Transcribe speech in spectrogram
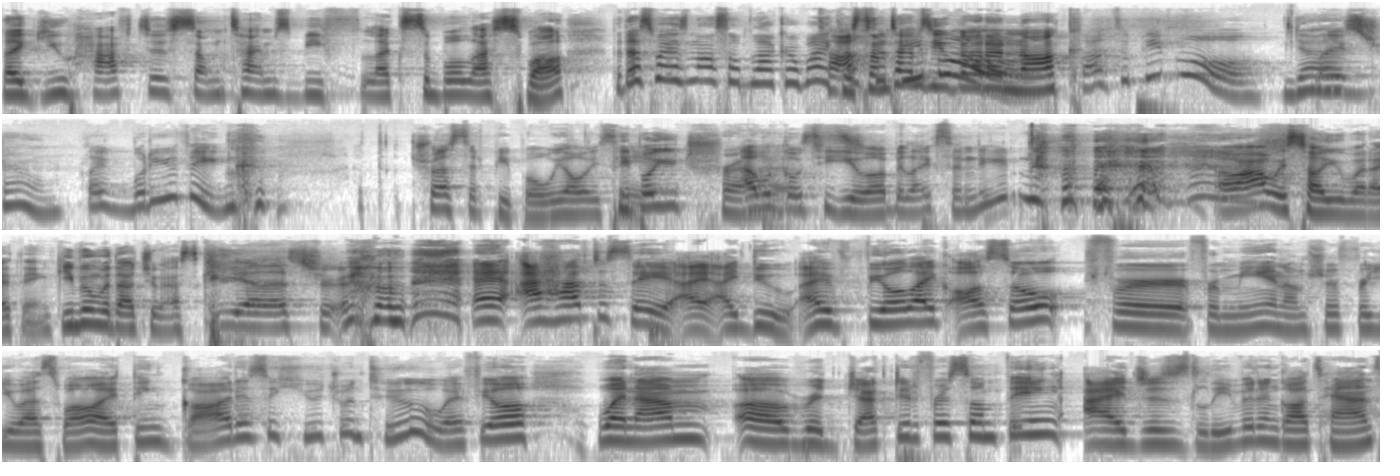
like you have to sometimes be flexible as well but that's why it's not so black or white because sometimes you gotta knock Talk to people. yeah like, that's true Like, what do you think? Trusted people. We always say people you trust I would go to you. I'll be like, Cindy. oh i always tell you what i think even without you asking yeah, that's true. and I have to say, I, I do. I feel like also for for me, and I'm sure for you as well. I think God is a huge one too. I feel when I'm uh, rejected for something, I just leave it in God's hands.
